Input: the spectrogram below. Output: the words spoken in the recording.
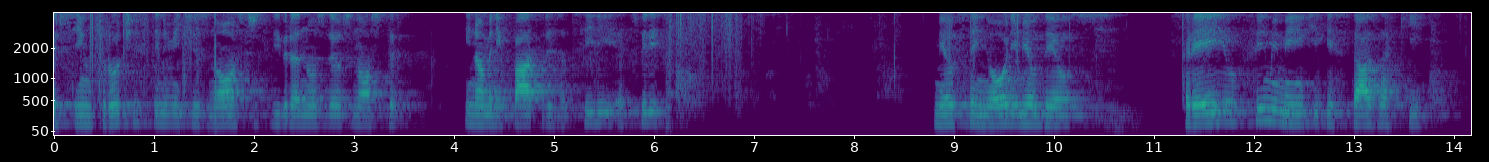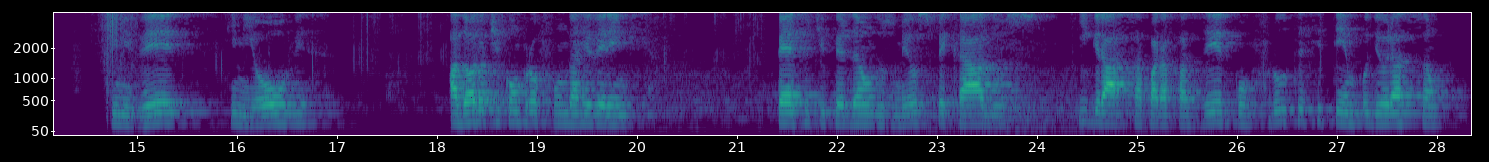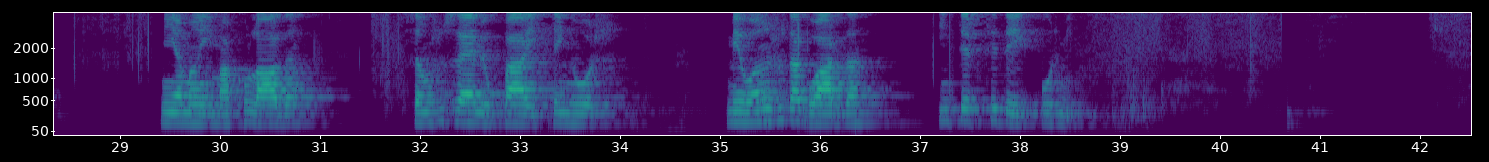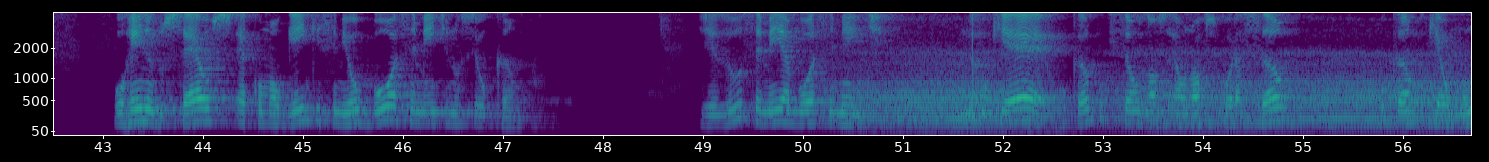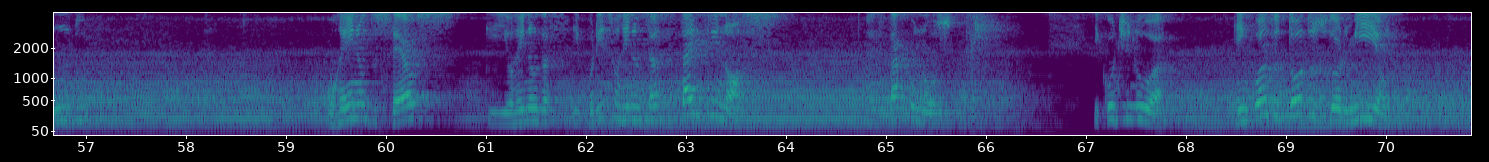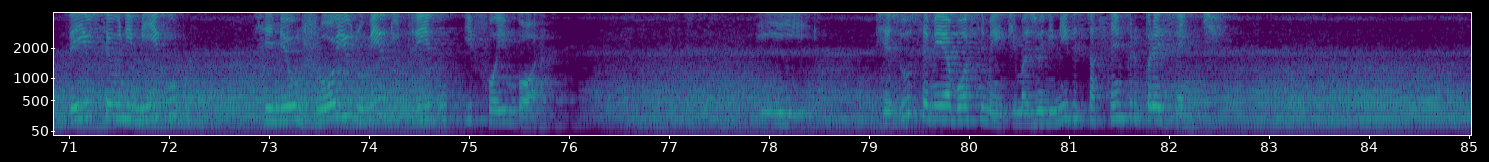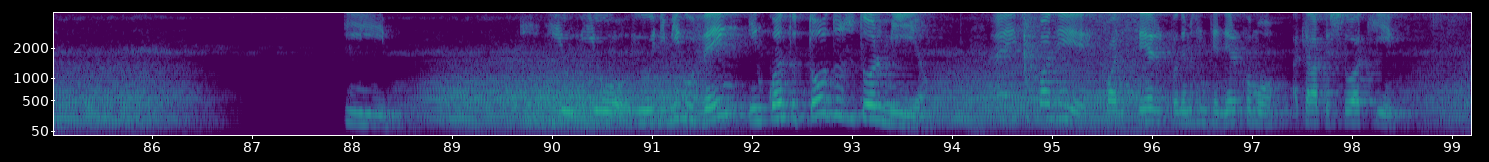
Persium crucis dinamitis nostris, libera nos Deus noster, in nomine Patris et Filii et Spiritus. Meu Senhor e meu Deus, creio firmemente que estás aqui, que me vês, que me ouves. Adoro-te com profunda reverência. Peço-te perdão dos meus pecados e graça para fazer com fruto esse tempo de oração minha Mãe Imaculada, São José, meu Pai, Senhor, meu anjo da guarda, intercedei por mim. O reino dos céus é como alguém que semeou boa semente no seu campo. Jesus semeia boa semente. O que é o campo que são os nossos, é o nosso coração, o campo que é o mundo, o reino dos céus e o reino das e por isso o reino dos céus está entre nós, está conosco. E continua: enquanto todos dormiam, veio seu inimigo, semeou joio no meio do trigo e foi embora. E Jesus semeia a boa semente, mas o inimigo está sempre presente. Vem enquanto todos dormiam. É, isso pode, pode ser, podemos entender como aquela pessoa que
